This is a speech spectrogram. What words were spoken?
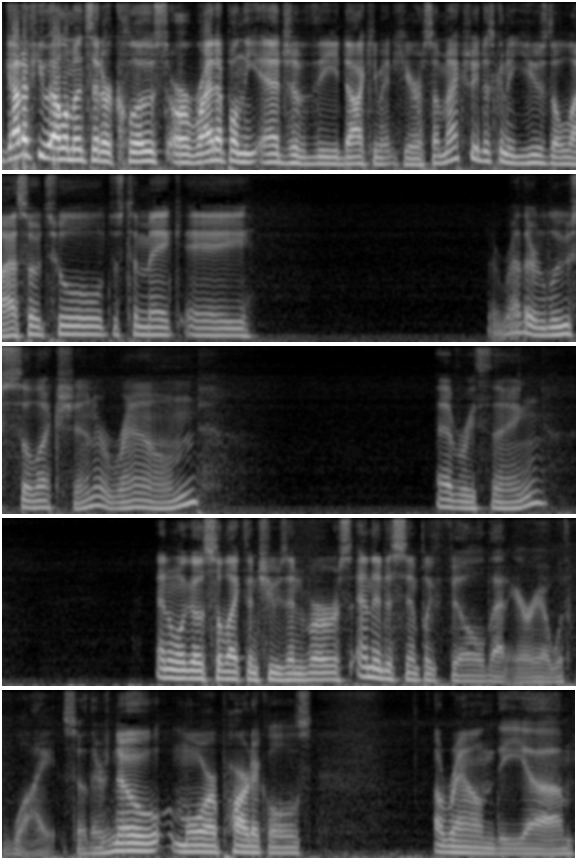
got a few elements that are close or right up on the edge of the document here. So I'm actually just going to use the lasso tool just to make a, a rather loose selection around everything. And we'll go select and choose inverse, and then just simply fill that area with white. So there's no more particles around the, um,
